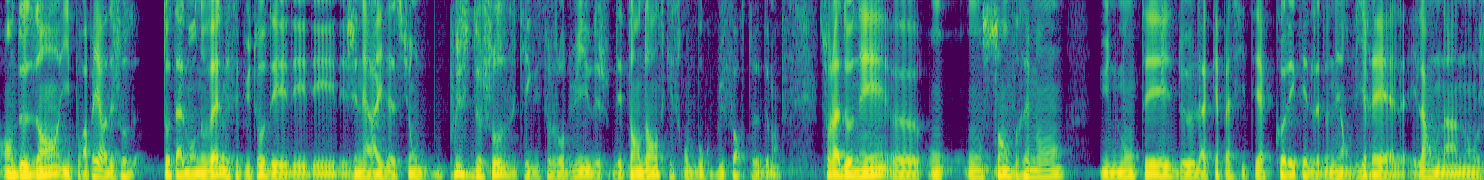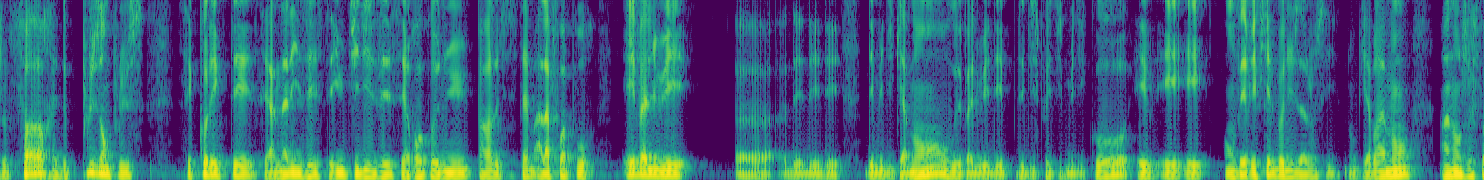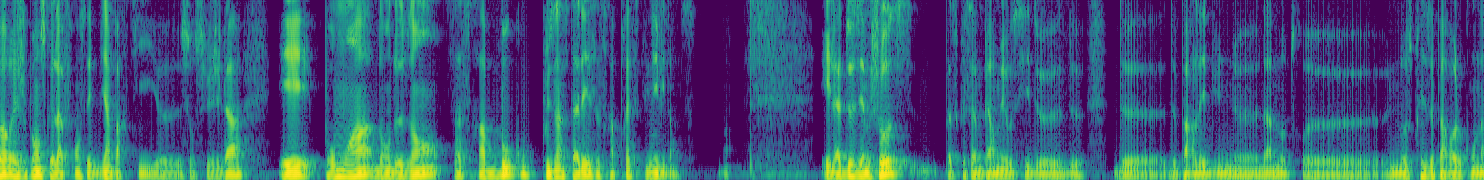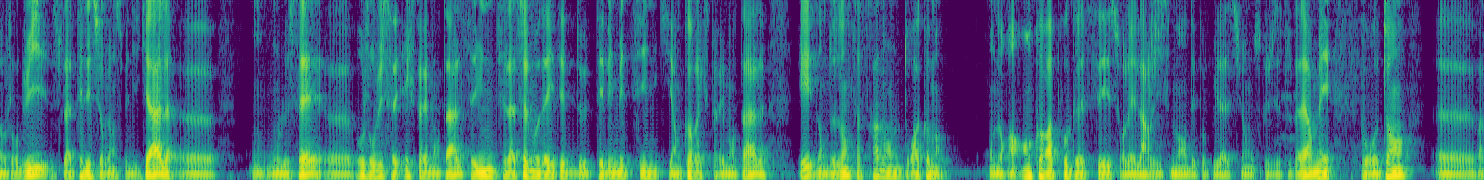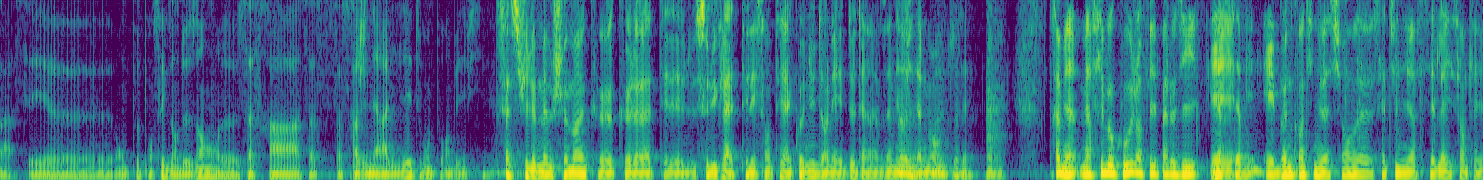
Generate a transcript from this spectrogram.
en deux ans, il ne pourra pas y avoir des choses totalement nouvelles, mais c'est plutôt des, généralisations, plus de choses qui existent aujourd'hui, ou des, tendances qui seront beaucoup plus fortes demain. Sur la donnée, euh, on, on, sent vraiment une montée de la capacité à collecter de la donnée en vie réelle. Et là, on a un enjeu fort, et de plus en plus, c'est collecté, c'est analysé, c'est utilisé, c'est reconnu par le système, à la fois pour évaluer euh, des, médicaments ou évaluer des, dispositifs médicaux et, en vérifier le bon usage aussi. Donc il y a vraiment un enjeu fort et je pense que la France est bien partie euh, sur ce sujet-là. Et pour moi, dans deux ans, ça sera beaucoup plus installé, ça sera presque une évidence. Et la deuxième chose, parce que ça me permet aussi de, de, parler d'une autre, autre, prise de parole qu'on a aujourd'hui. La télésurveillance médicale, euh, on, le sait, euh, aujourd'hui c'est expérimental, c'est la seule modalité de télémédecine qui est encore expérimentale, et dans deux ans, ça sera dans le droit commun. On aura encore à progresser sur l'élargissement des populations, ce que je disais tout à l'heure, mais pour autant, euh, voilà, c'est, euh, on peut penser que dans deux ans, euh, ça, sera, ça, sera généralisé, tout le monde pourra en bénéficier. Ça suit le même chemin que, que la télé, celui que la télésanté a connu dans les deux dernières années, finalement. tout à fait. Très bien. Merci beaucoup, Jean-Philippe Allosi. Merci à vous. Et bonne continuation de cette université de la e-santé.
